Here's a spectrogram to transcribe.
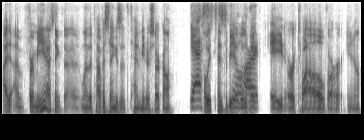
I, I for me, I think the one of the toughest things is the 10 meter circle. Yes. Always tends to be a little hard. bit eight or 12 or, you know,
